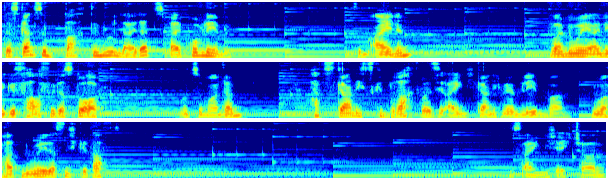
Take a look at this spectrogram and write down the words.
Das Ganze brachte nur leider zwei Probleme. Zum einen war Noe eine Gefahr für das Dorf. Und zum anderen hat's gar nichts gebracht, weil sie eigentlich gar nicht mehr im Leben waren. Nur hat Noe das nicht gerafft. Das ist eigentlich echt schade.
